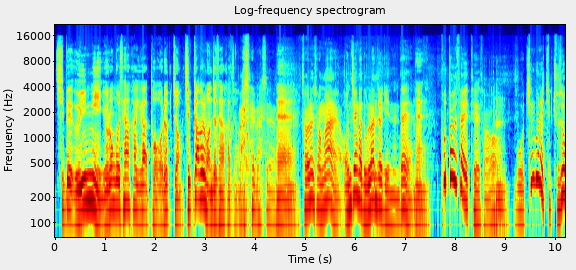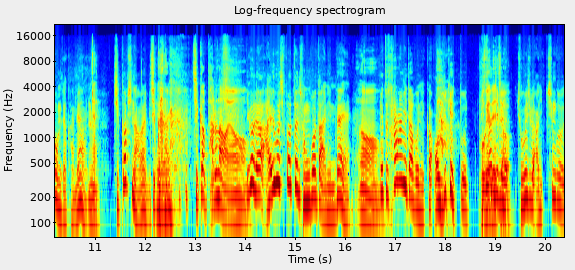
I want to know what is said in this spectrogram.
집의 의미 이런 걸 생각하기가 더 어렵죠. 집값을 먼저 생각하죠. 맞아요, 맞아요. 네. 저는 정말 언젠가 놀란 적이 있는데 네. 포털 사이트에서 음. 뭐 친구네 집 주소 검색하면 네. 집값이 나와요. 밑에. 집값, 집값 바로 나와요. 이걸 내가 알고 싶었던 정보도 아닌데 어. 이게 또 사람이다 보니까 어 이렇게 또 보게 되죠. 집에 좋은 집에 아, 이 친구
